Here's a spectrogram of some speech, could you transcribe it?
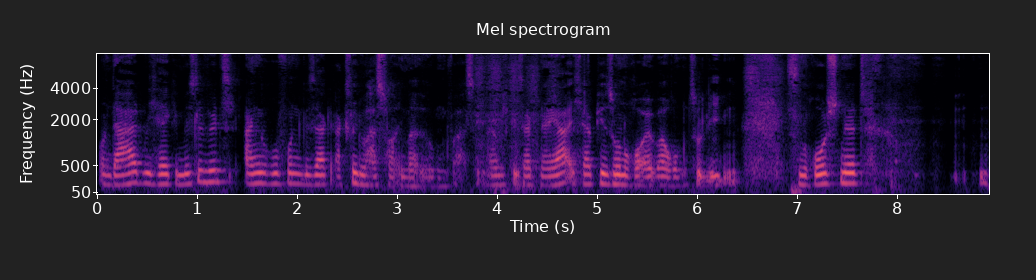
Und da hat mich Helge Misselwitz angerufen und gesagt, Axel, du hast doch immer irgendwas. Und dann habe ich gesagt, na ja, ich habe hier so einen Räuber rumzuliegen. Das ist ein Rohschnitt.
